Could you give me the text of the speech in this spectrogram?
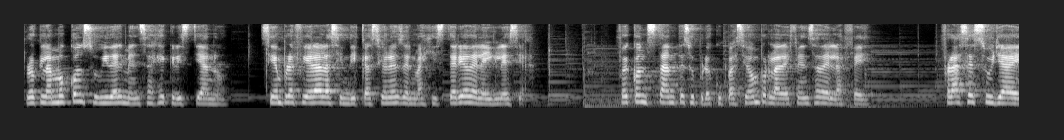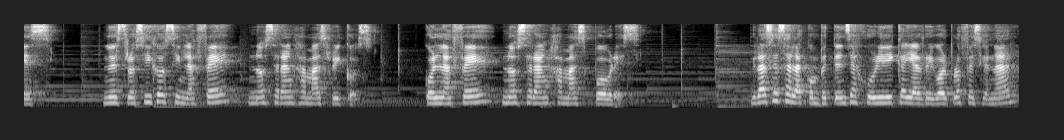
proclamó con su vida el mensaje cristiano, siempre fiel a las indicaciones del magisterio de la Iglesia. Fue constante su preocupación por la defensa de la fe. Frase suya es, Nuestros hijos sin la fe no serán jamás ricos, con la fe no serán jamás pobres. Gracias a la competencia jurídica y al rigor profesional,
